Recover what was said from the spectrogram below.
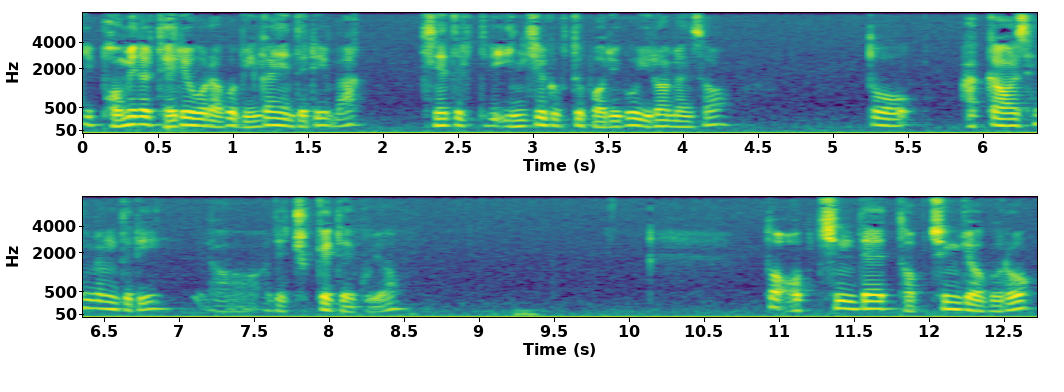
이 범인을 데려오라고 민간인들이 막 지네들끼리 인질극도 벌이고 이러면서 또 아까운 생명들이 어, 이제 죽게 되고요. 또 엎친 데 덮친 격으로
